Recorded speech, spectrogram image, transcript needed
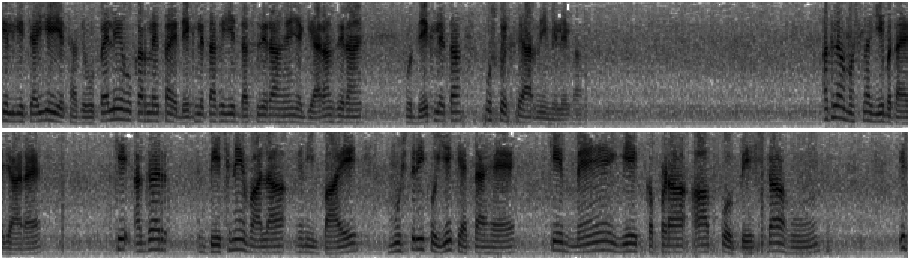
کے لیے چاہیے یہ تھا کہ وہ پہلے وہ کر لیتا ہے دیکھ لیتا کہ یہ دس زیرہ ہیں یا گیارہ زیرہ ہیں، وہ دیکھ لیتا، اس کو اختیار نہیں ملے گا۔ اگلا مسئلہ یہ بتایا جا رہا ہے کہ اگر بیچنے والا یعنی بائے مشتری کو یہ کہتا ہے کہ میں یہ کپڑا آپ کو بیچتا ہوں، اس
